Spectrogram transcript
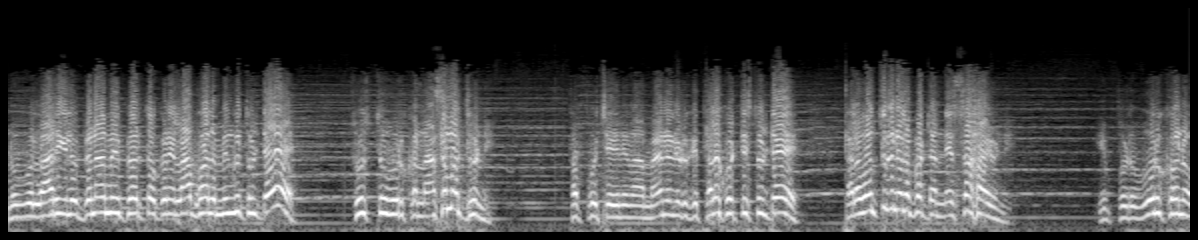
నువ్వు లారీలు బినామీ పేరుతో కొన్ని లాభాలు మింగుతుంటే చూస్తూ ఊరుకున్న అసమర్థుణ్ణి. తప్పు చేయని నా మేనలుడికి తల కొట్టిస్తుంటే తల వంచుకు నిలబడ్డ నిస్సహాయుణ్ణి. ఇప్పుడు ఊరుకోను.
